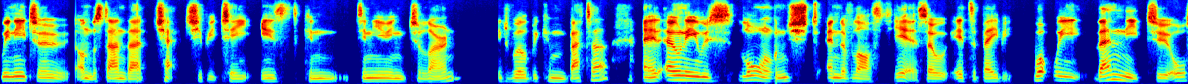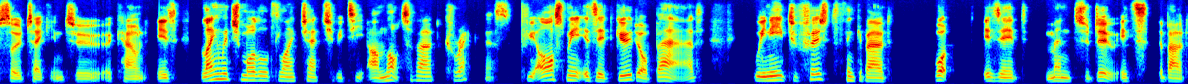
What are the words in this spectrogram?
We need to understand that ChatGPT is continuing to learn it will become better. And it only was launched end of last year, so it's a baby. What we then need to also take into account is language models like ChatGPT are not about correctness. If you ask me, is it good or bad? We need to first think about what is it meant to do. It's about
